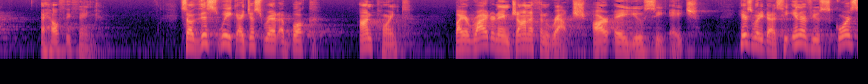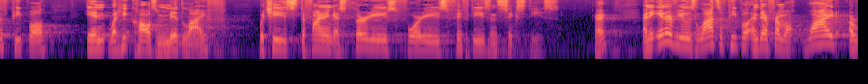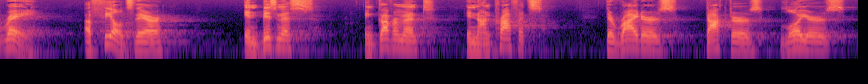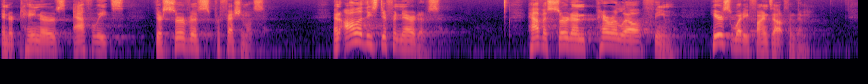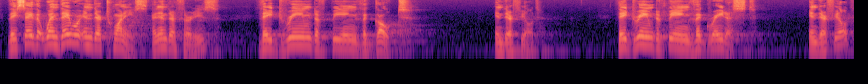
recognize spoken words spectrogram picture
a healthy thing? So this week I just read a book on point by a writer named Jonathan Rauch, R A U C H. Here's what he does he interviews scores of people in what he calls midlife which he's defining as 30s, 40s, 50s, and 60s. Okay? And he interviews lots of people, and they're from a wide array of fields. They're in business, in government, in nonprofits. They're writers, doctors, lawyers, entertainers, athletes. They're service professionals. And all of these different narratives have a certain parallel theme. Here's what he finds out from them they say that when they were in their 20s and in their 30s, they dreamed of being the goat in their field. They dreamed of being the greatest in their field.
